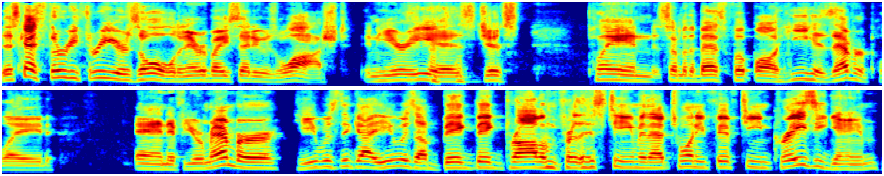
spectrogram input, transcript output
This guy's 33 years old, and everybody said he was washed. And here he is just playing some of the best football he has ever played. And if you remember, he was the guy, he was a big, big problem for this team in that 2015 crazy game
